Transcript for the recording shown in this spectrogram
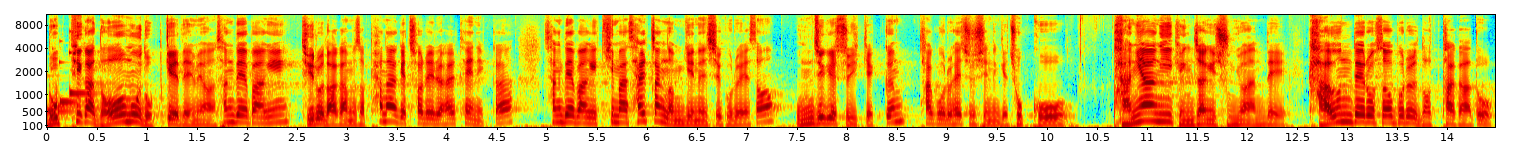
높이가 너무 높게 되면 상대방이 뒤로 나가면서 편하게 처리를 할 테니까 상대방의 키만 살짝 넘기는 식으로 해서 움직일 수 있게끔 타구를 해주시는 게 좋고 방향이 굉장히 중요한데 가운데로 서브를 넣다가도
